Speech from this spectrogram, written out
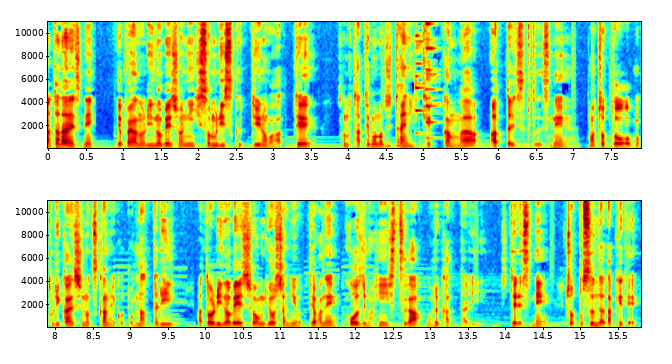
あ、ただですね、やっぱりあの、リノベーションに潜むリスクっていうのはあって、その建物自体に欠陥があったりするとですね、まあ、ちょっともう取り返しのつかないことになったり、あとリノベーション業者によってはね、工事の品質が悪かったりしてですね、ちょっと住んだだけで、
